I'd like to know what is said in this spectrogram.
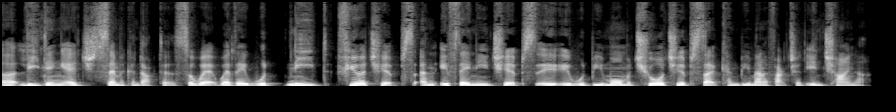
uh, leading edge semiconductors. So where, where they would need fewer chips, and if they need chips, it, it would be more mature chips that can be manufactured in China.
